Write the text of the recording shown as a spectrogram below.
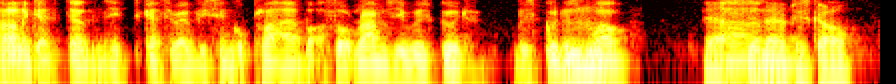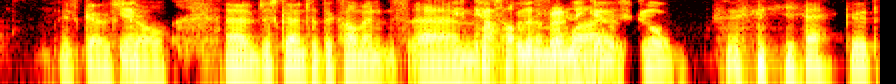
I don't, get, don't need to go through every single player, but I thought Ramsey was good was good as Mhm. well. Yeah, Um, deserved his goal. His ghost yeah. goal. Um, just going to the comments. Um, Casper the friendly ghost goal. yeah, good.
